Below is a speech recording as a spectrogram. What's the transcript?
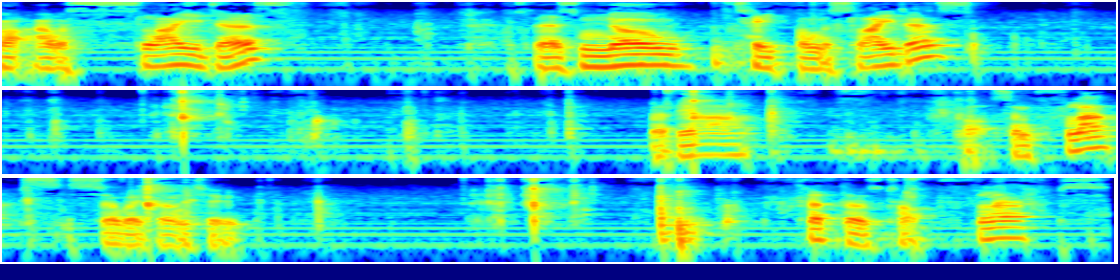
Got our sliders. So there's no tape on the sliders. But they are got some flaps, so we're going to cut those top flaps.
